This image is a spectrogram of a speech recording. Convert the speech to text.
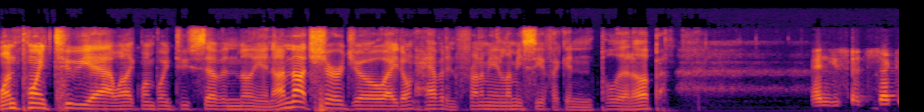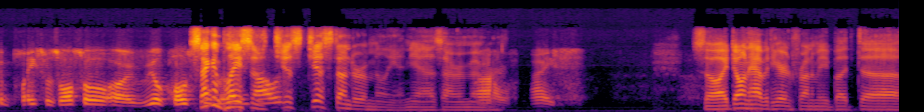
1.2, yeah, well, like 1.27 million. I'm not sure, Joe. I don't have it in front of me. Let me see if I can pull that up. And you said second place was also a real close. Second place is just just under a million. Yeah, as I remember. Wow, nice. So I don't have it here in front of me, but uh,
